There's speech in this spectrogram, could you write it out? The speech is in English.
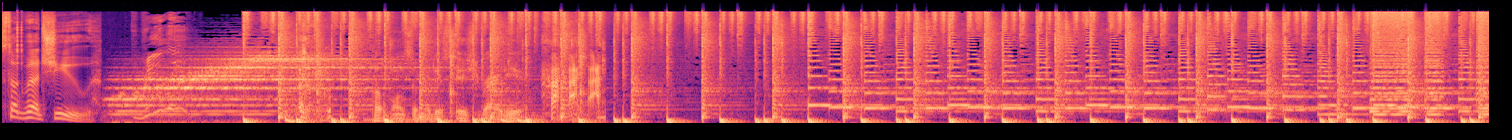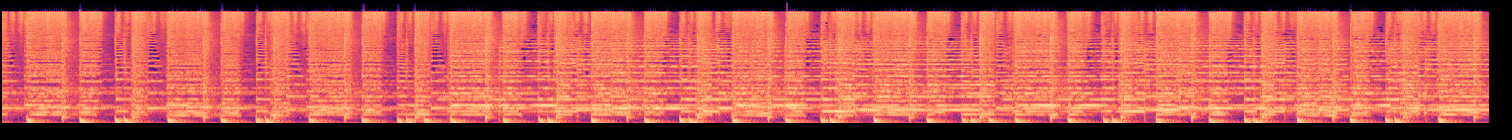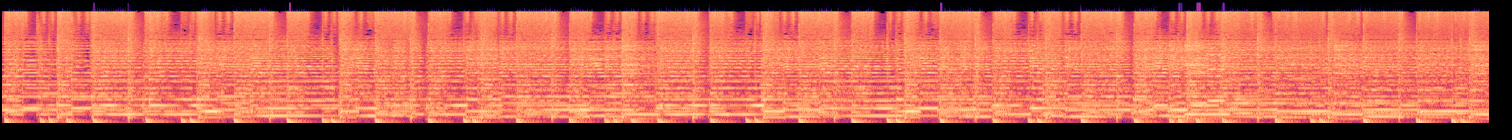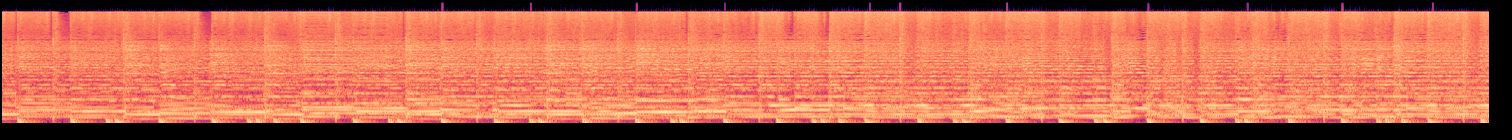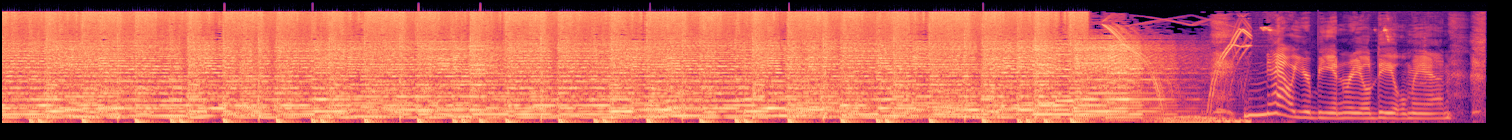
Let's talk about you. Really? Puff on some of this ish right here. Now you're being real deal, man.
